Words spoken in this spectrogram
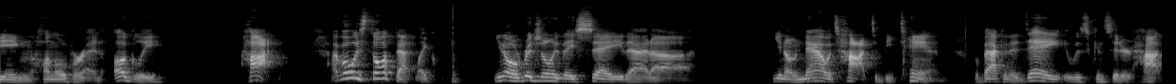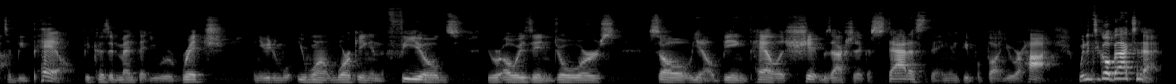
being hungover and ugly hot. I've always thought that. Like, you know, originally they say that, uh, you know, now it's hot to be tan. But back in the day, it was considered hot to be pale because it meant that you were rich and you, you weren't working in the fields. You were always indoors. So, you know, being pale as shit was actually like a status thing and people thought you were hot. We need to go back to that.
